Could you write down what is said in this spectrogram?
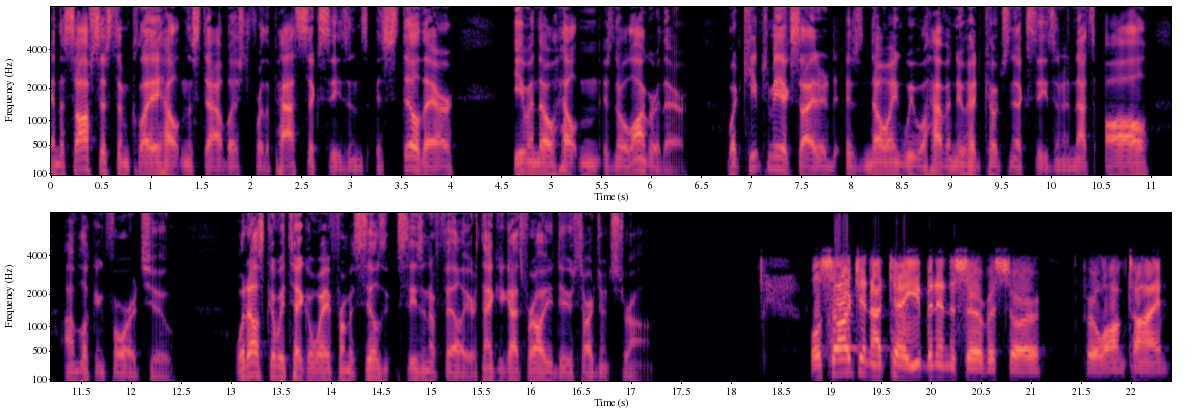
and the soft system Clay Helton established for the past six seasons is still there." even though Helton is no longer there. What keeps me excited is knowing we will have a new head coach next season, and that's all I'm looking forward to. What else could we take away from a season of failure? Thank you guys for all you do, Sergeant Strong. Well, Sergeant, I tell you, you've been in the service for for a long time,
